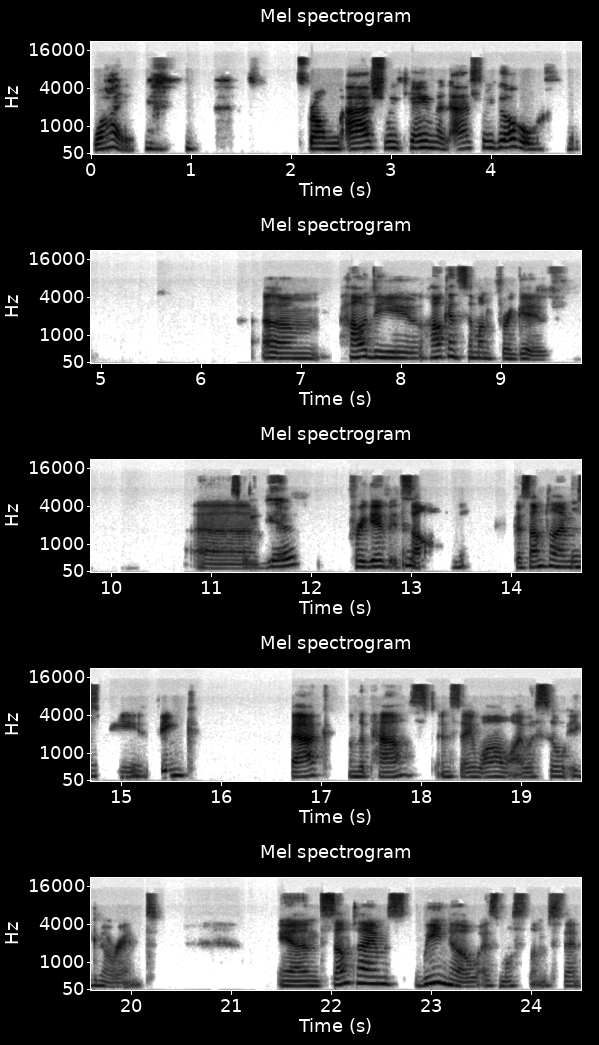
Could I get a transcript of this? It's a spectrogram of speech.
why? From ash we came and ash we go. Um, how do you how can someone forgive? Uh forgive? Forgive itself. Because sometimes mm-hmm. we think back on the past and say, wow, I was so ignorant. And sometimes we know as Muslims that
